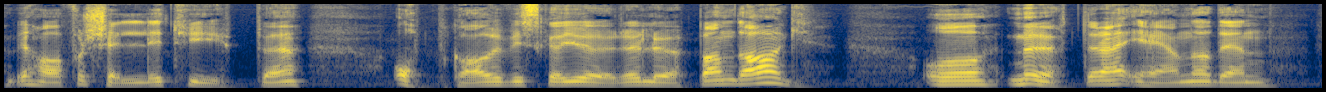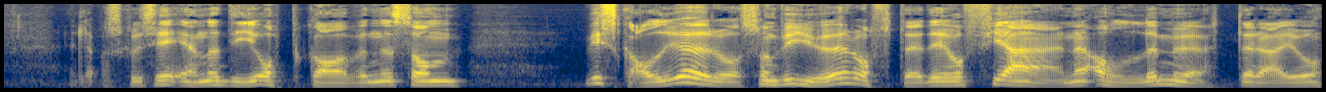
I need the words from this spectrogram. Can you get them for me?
Vi har forskjellige typer oppgaver vi skal gjøre løpet av en dag. Og møter er en av, den, si, en av de oppgavene som vi skal gjøre, og som vi gjør ofte. Det å fjerne alle møter er jo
